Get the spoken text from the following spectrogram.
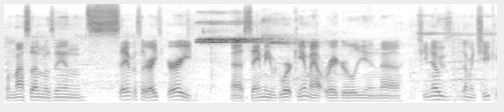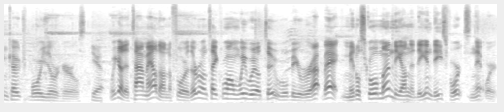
when my son was in seventh or eighth grade, uh, Sammy would work him out regularly, and uh, she knows. I mean, she can coach boys or girls. Yeah. We got a timeout on the floor. They're going to take one. We will too. We'll be right back. Middle School Monday on the D and D Sports Network.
